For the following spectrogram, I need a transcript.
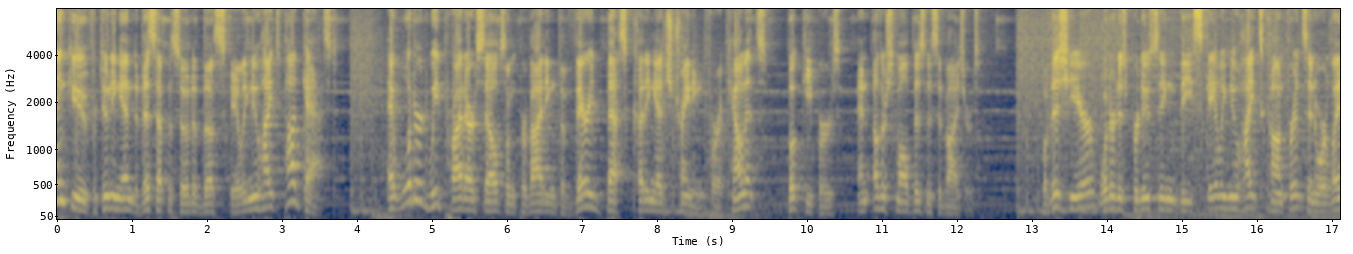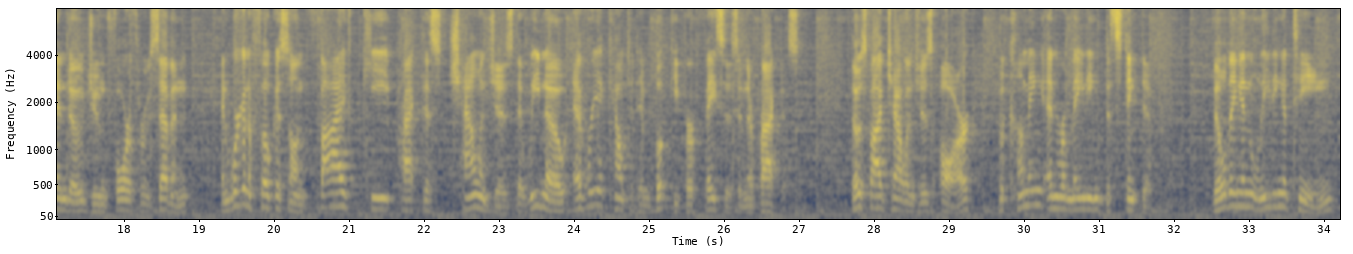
Thank you for tuning in to this episode of the Scaling New Heights podcast. At Woodard, we pride ourselves on providing the very best cutting edge training for accountants, bookkeepers, and other small business advisors. Well, this year, Woodard is producing the Scaling New Heights Conference in Orlando, June 4 through 7, and we're going to focus on five key practice challenges that we know every accountant and bookkeeper faces in their practice. Those five challenges are becoming and remaining distinctive, building and leading a team,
